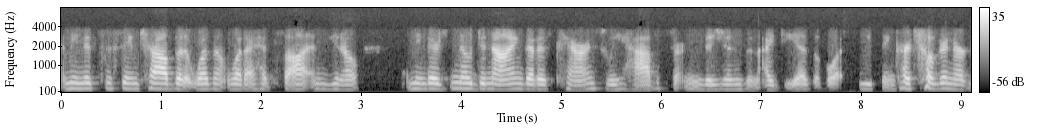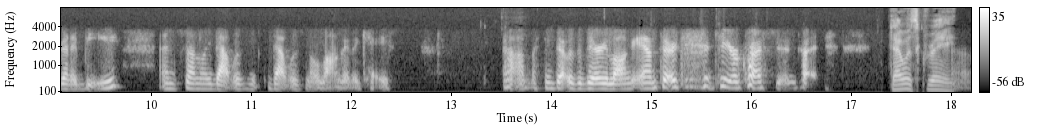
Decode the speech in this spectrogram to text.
I mean, it's the same child, but it wasn't what I had thought. And, you know, I mean, there's no denying that as parents, we have certain visions and ideas of what we think our children are going to be. And suddenly that was, that was no longer the case. Um, I think that was a very long answer to, to your question, but that was great. Uh,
